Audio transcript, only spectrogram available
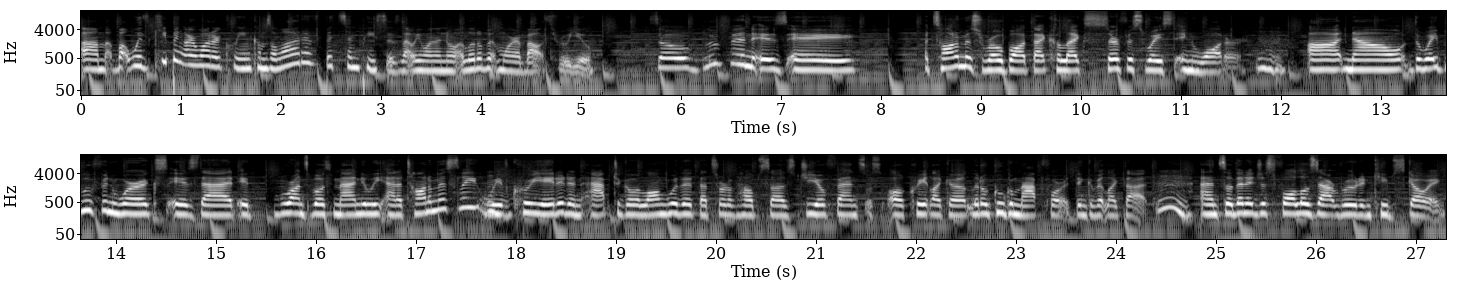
um, but with keeping our water clean comes a lot of bits and pieces that we want to know a little bit more about through you. So, BluePhin is a autonomous robot that collects surface waste in water. Uh, now, the way BluePhin works is that it runs both manually and autonomously. We've created an app to go along with it that sort of helps us geofence or, or create like a little Google map for it. Think of it like that. And so then it just follows that route and keeps going.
